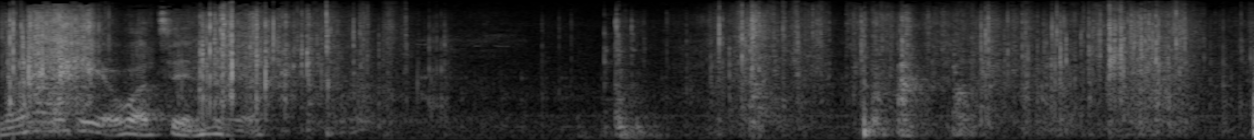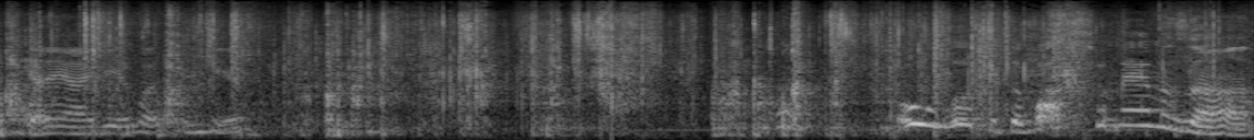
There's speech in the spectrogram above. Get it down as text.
No idea what's in here. Got any idea what's in here? Oh, look, it's a box from Amazon.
